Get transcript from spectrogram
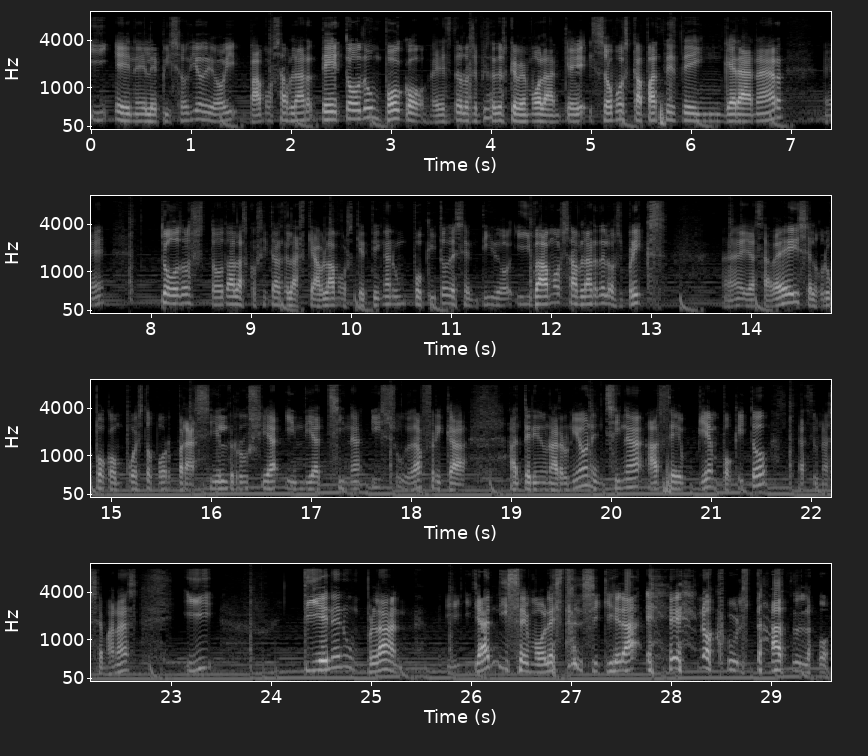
Y en el episodio de hoy vamos a hablar de todo un poco. Es de los episodios que me molan, que somos capaces de engranar eh, todos, todas las cositas de las que hablamos, que tengan un poquito de sentido. Y vamos a hablar de los BRICS. ¿Eh? ya sabéis, el grupo compuesto por Brasil, Rusia, India, China y Sudáfrica. Han tenido una reunión en China hace bien poquito, hace unas semanas, y tienen un plan. Y ya ni se molestan siquiera en ocultarlo,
